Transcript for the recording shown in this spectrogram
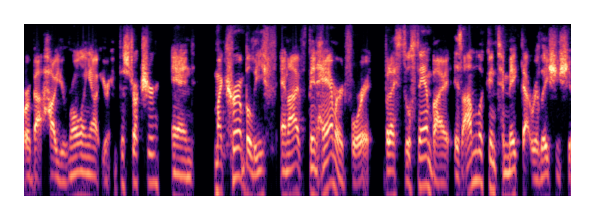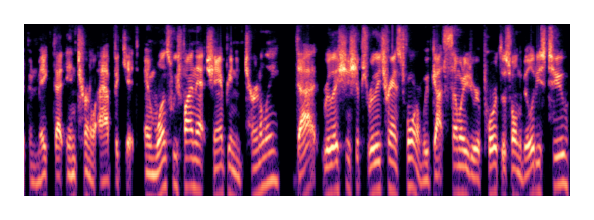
or about how you're rolling out your infrastructure. And my current belief, and I've been hammered for it, but I still stand by it, is I'm looking to make that relationship and make that internal advocate. And once we find that champion internally, that relationship's really transformed. We've got somebody to report those vulnerabilities to.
